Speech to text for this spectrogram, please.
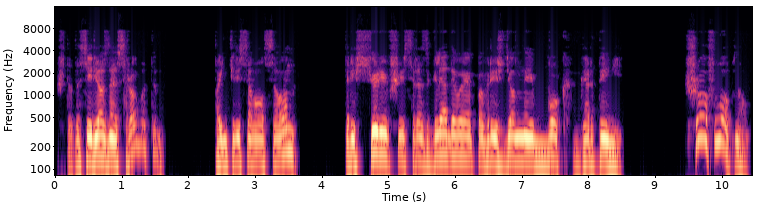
Что-то серьезное с роботом? Поинтересовался он, прищурившись, разглядывая поврежденный бок гордыни. Шов лопнул.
